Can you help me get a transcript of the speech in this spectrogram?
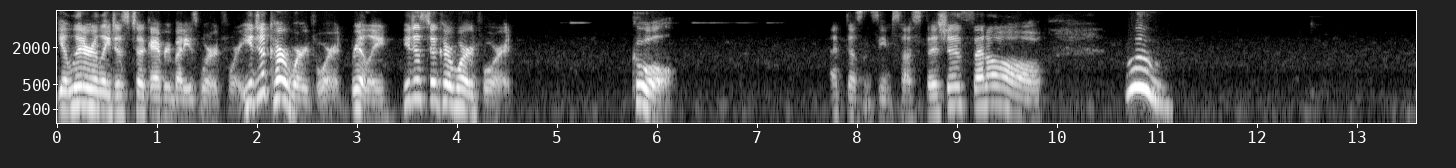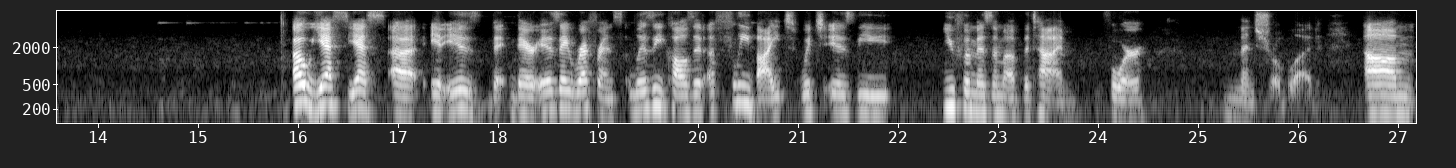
You literally just took everybody's word for it. You took her word for it, really. You just took her word for it. Cool. That doesn't seem suspicious at all. Woo. Oh yes, yes. Uh, it is. There is a reference. Lizzie calls it a flea bite, which is the euphemism of the time for menstrual blood. Um,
